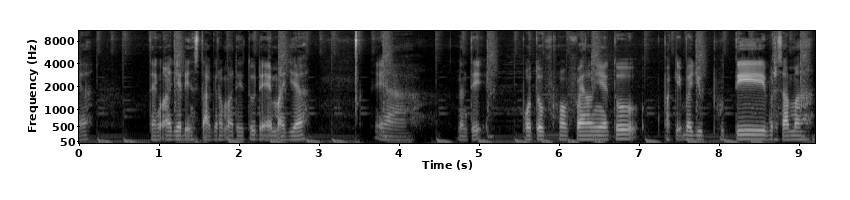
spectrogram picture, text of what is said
ya. Tengok aja di Instagram ada itu DM aja. Ya nanti foto profilnya itu pakai baju putih bersama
